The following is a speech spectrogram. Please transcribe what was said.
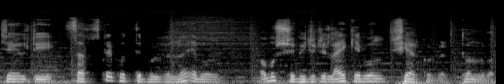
চ্যানেলটি সাবস্ক্রাইব করতে ভুলবেন না এবং অবশ্যই ভিডিওটি লাইক এবং শেয়ার করবেন। ধন্যবাদ।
